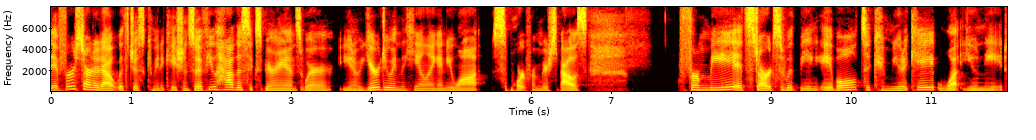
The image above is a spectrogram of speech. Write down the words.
it first started out with just communication. So if you have this experience where you know you're doing the healing and you want support from your spouse, for me it starts with being able to communicate what you need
